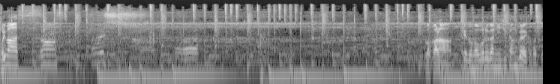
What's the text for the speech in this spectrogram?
降ります。よし。分からん。けど登るが2時間ぐらいかかって。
